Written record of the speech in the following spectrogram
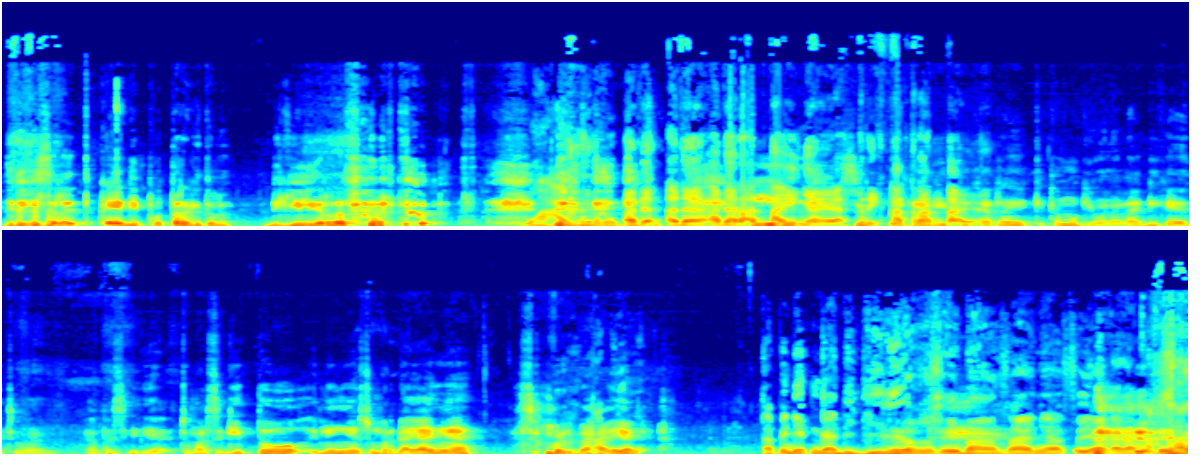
jadi istilah itu kayak diputer gitu loh digilir Wah, anjir goblok. ada ada ada rantainya ya terikat kayak rantai gitu. ya karena kita mau gimana lagi kayak cuman apa sih ya cuman segitu ininya sumber dayanya sumber daya Tapi Dip nggak digilir sih bahasanya sih ya kayak kasar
